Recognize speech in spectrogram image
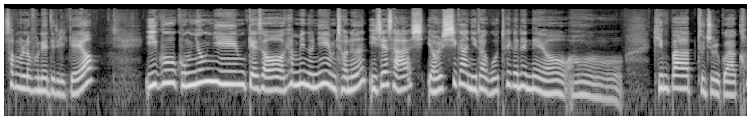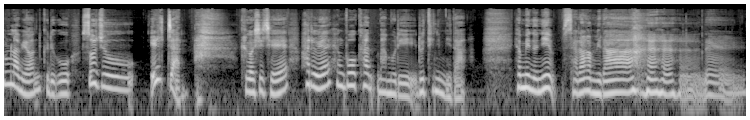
선물로 보내드릴게요. 2906님께서 현민우님, 저는 이제사 10시간 일하고 퇴근했네요. 어, 김밥 두 줄과 컵라면, 그리고 소주 1잔. 아, 그것이 제 하루의 행복한 마무리 루틴입니다. 현민우님, 사랑합니다. 네.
